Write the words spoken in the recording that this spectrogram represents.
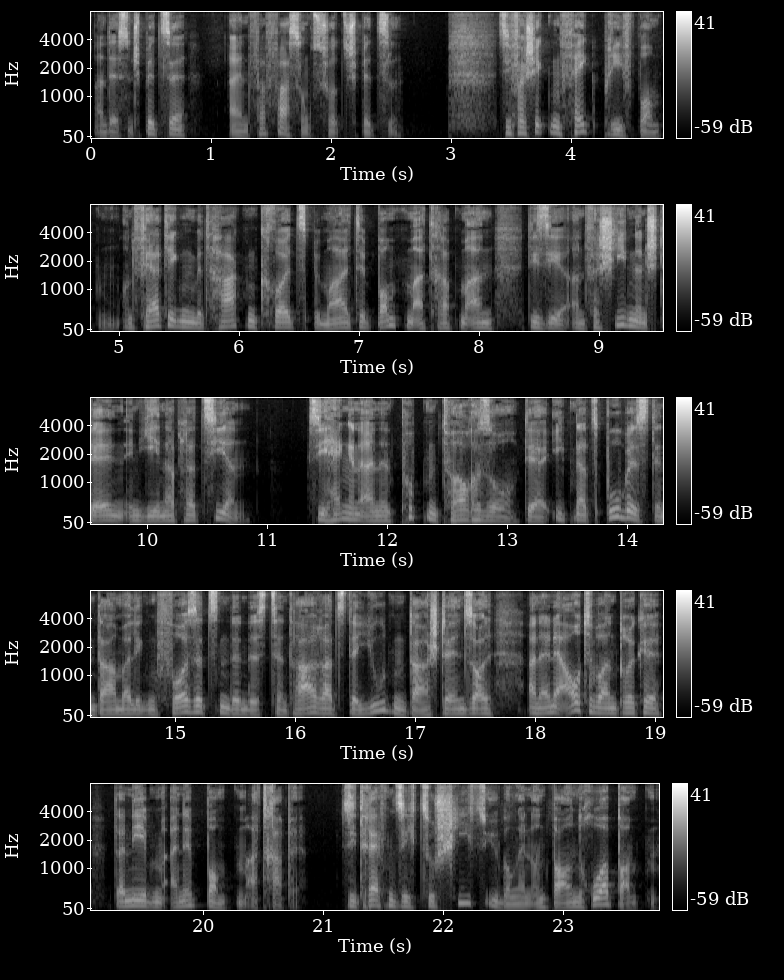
an dessen Spitze ein Verfassungsschutzspitzel. Sie verschicken Fake-Briefbomben und fertigen mit Hakenkreuz bemalte Bombenattrappen an, die sie an verschiedenen Stellen in Jena platzieren. Sie hängen einen Puppentorso, der Ignaz Bubis, den damaligen Vorsitzenden des Zentralrats der Juden, darstellen soll, an eine Autobahnbrücke, daneben eine Bombenattrappe. Sie treffen sich zu Schießübungen und bauen Rohrbomben.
